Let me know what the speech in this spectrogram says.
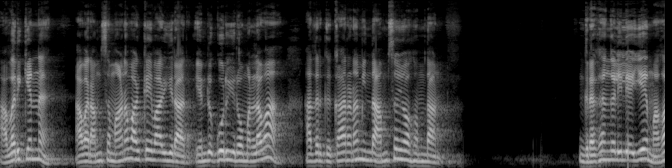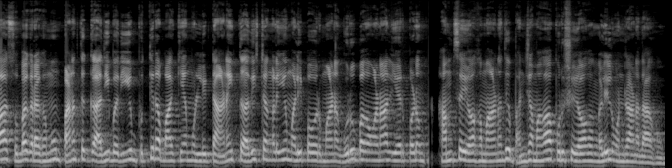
அவருக்கென்ன? அவர் அம்சமான வாழ்க்கை வாழ்கிறார் என்று கூறுகிறோம் அல்லவா? அதற்கு காரணம் இந்த அம்சயோகம்தான். கிரகங்களிலேயே மகா சுப கிரகமும் பணத்துக்கு அதிபதியும் புத்திர பாக்கியம் உள்ளிட்ட அனைத்து அதிர்ஷ்டங்களையும் அளிப்பவருமான குரு பகவானால் ஏற்படும் ஹம்ச யோகமானது பஞ்சமகா புருஷ யோகங்களில் ஒன்றானதாகும்.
